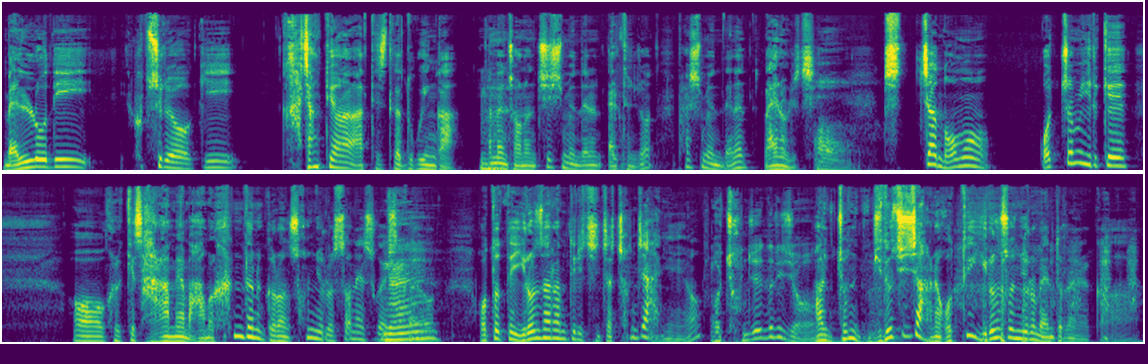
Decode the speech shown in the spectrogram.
멜로디 흡수력이 가장 뛰어난 아티스트가 누구인가 하면 저는 70년대는 엘튼 존, 80년대는 라이널 리치. 어. 진짜 너무 어쩌면 이렇게 어 그렇게 사람의 마음을 흔드는 그런 선율을 써낼 수가 있을까요? 네. 어떨 때 이런 사람들이 진짜 천재 아니에요? 어, 천재들이죠. 아니 전 믿어지지 않아요. 어떻게 이런 선율을 만들어낼까?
